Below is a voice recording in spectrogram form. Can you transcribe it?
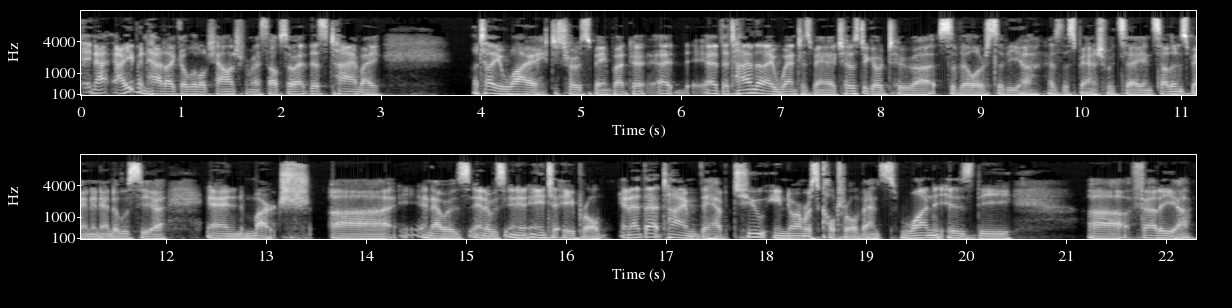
And I, I even had like a little challenge for myself. So at this time, I, I'll tell you why I just chose Spain. But uh, at, at, the time that I went to Spain, I chose to go to uh, Seville or Sevilla, as the Spanish would say, in southern Spain in Andalusia, in March. Uh, and I was, and it was in, into April. And at that time, they have two enormous cultural events. One is the uh, Feria,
